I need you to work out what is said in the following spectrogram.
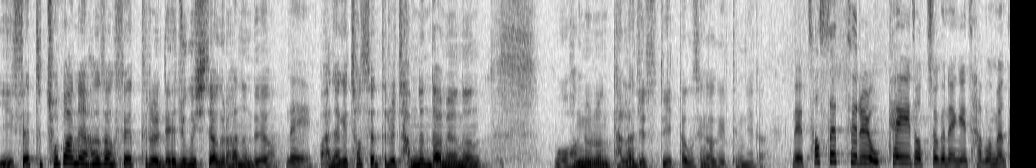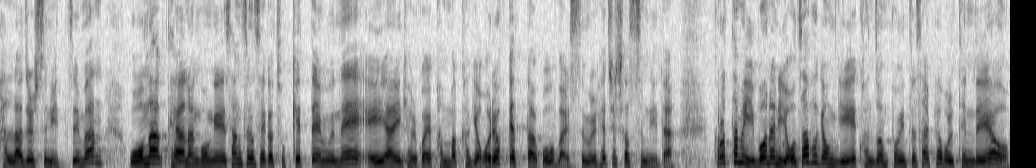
이 세트 초반에 항상 세트를 내주고 시작을 하는데요. 네. 만약에 첫 세트를 잡는다면은 뭐 확률은 달라질 수도 있다고 생각이 듭니다. 네, 첫 세트를 OK저축은행이 잡으면 달라질 수는 있지만 워낙 대한항공의 상승세가 좋기 때문에 AI 결과에 반박하기 어렵겠다고 말씀을 해주셨습니다. 그렇다면 이번에는 여자부 경기 관전 포인트 살펴볼 텐데요.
